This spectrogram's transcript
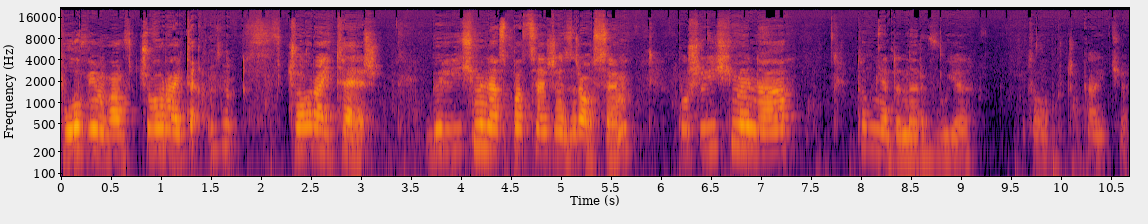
Powiem wam wczoraj, te, wczoraj też byliśmy na spacerze z Rosem. Poszliśmy na. To mnie denerwuje. To czekajcie.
